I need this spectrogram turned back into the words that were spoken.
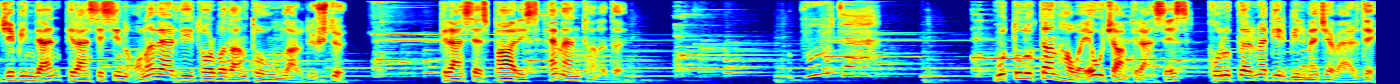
cebinden prensesin ona verdiği torbadan tohumlar düştü. Prenses Paris hemen tanıdı. Burada Mutluluktan havaya uçan prenses konuklarına bir bilmece verdi.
